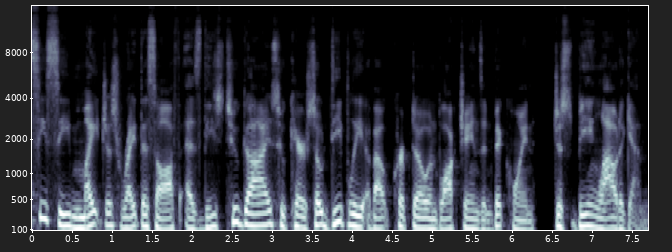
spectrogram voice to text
SEC might just write this off as these two guys who care so deeply about crypto and blockchains and Bitcoin just being loud again.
